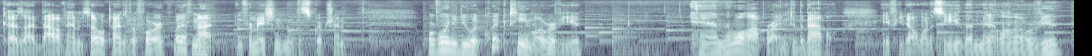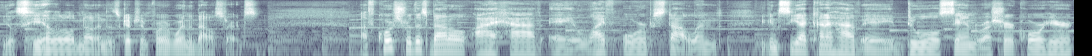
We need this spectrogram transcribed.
because I've battled him several times before, but if not, information in the description. We're going to do a quick team overview, and then we'll hop right into the battle. If you don't want to see the minute-long overview, you'll see a little note in the description for when the battle starts. Of course, for this battle, I have a Life Orb Stoutland. You can see I kind of have a dual Sand Rusher core here.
